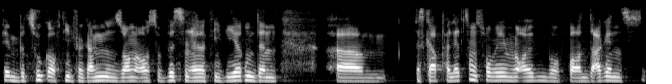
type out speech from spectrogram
in Bezug auf die vergangene Saison auch so ein bisschen relativieren, denn ähm, es gab Verletzungsprobleme in Oldenburg. Von Duggins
